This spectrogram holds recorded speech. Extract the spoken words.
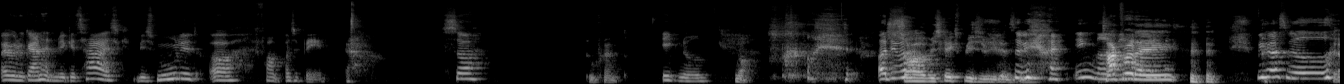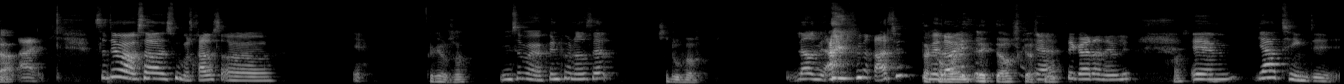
Og jeg ville jo gerne have den vegetarisk, hvis muligt, og frem og tilbage. Ja. Så Du fandt. ikke noget. Nå. og det var, Så vi skal ikke spise i weekenden. så vi har ingen noget. Tak for i dag. Vi høres ved. Ja. Nej. Så det var jo så super træls, og Hvad kan du så? jamen, så må jeg finde på noget selv. Så du har... Lavet min egen ret Der med løg. en ægte opskrift Ja, det gør der nemlig. Øhm, jeg tænkte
